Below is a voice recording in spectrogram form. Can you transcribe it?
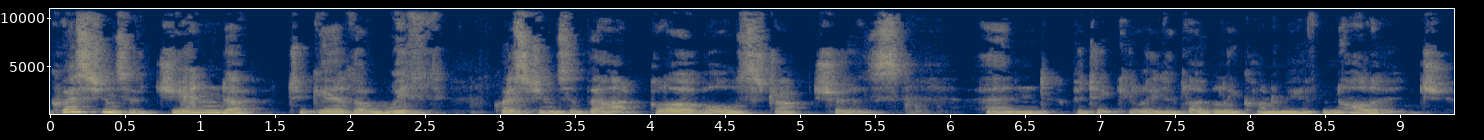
questions of gender together with questions about global structures and particularly the global economy of knowledge.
